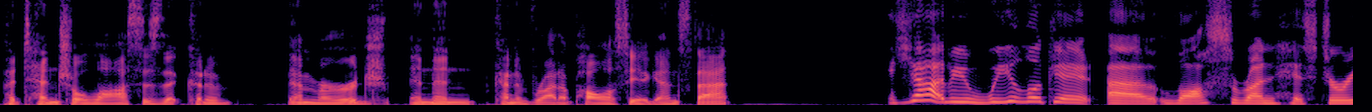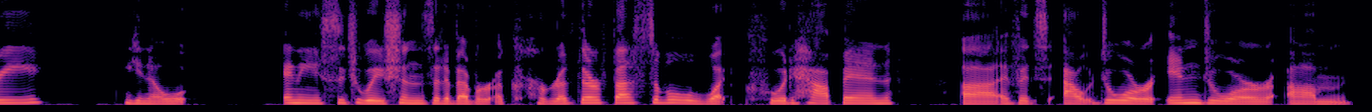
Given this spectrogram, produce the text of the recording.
potential losses that could have emerged and then kind of write a policy against that? Yeah, I mean, we look at uh, loss run history, you know, any situations that have ever occurred at their festival, what could happen, uh, if it's outdoor or indoor, um,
